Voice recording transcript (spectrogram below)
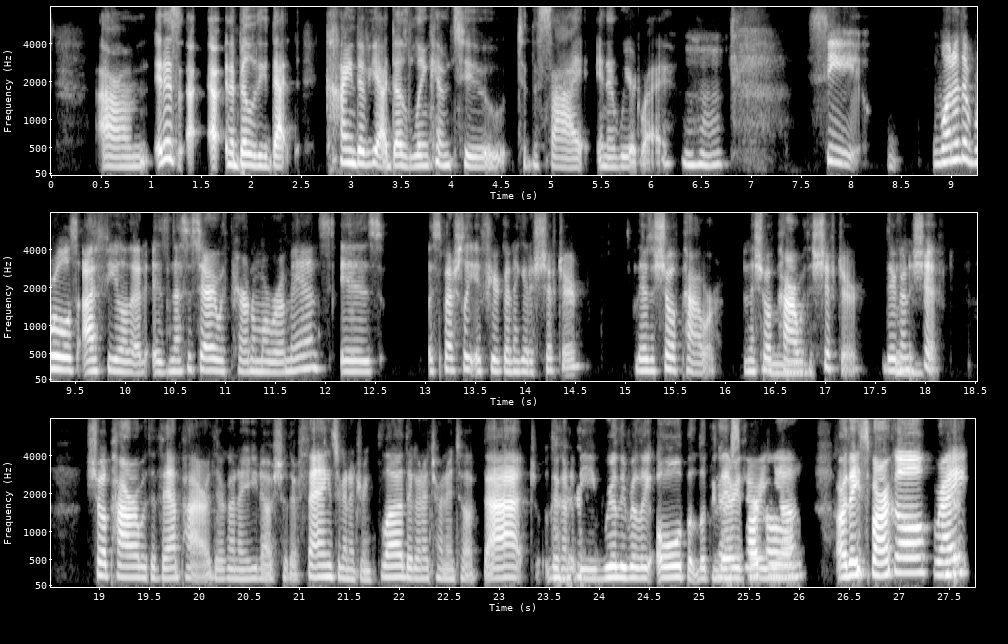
um, it is a an ability that kind of, yeah, does link him to to the Psy in a weird way. Mm-hmm. See, one of the rules I feel that is necessary with paranormal romance is, especially if you're gonna get a shifter, there's a show of power, and the show of power with Mm. a shifter, they're gonna Mhm. shift. Show power with a vampire, they're gonna, you know, show their fangs, they're gonna drink blood, they're gonna turn into a bat, they're gonna be really, really old, but look They're very, very young or they sparkle, right?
